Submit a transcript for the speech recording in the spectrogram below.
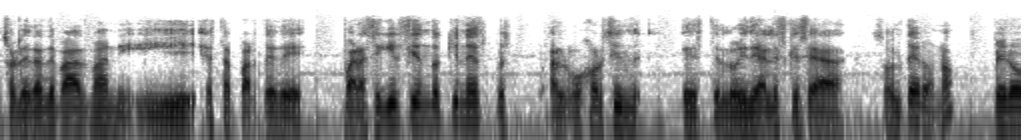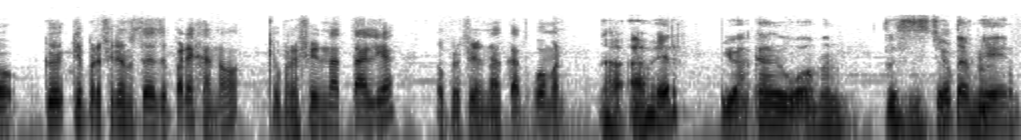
soledad de Batman y, y esta parte de para seguir siendo quien es, pues a lo mejor sí, este, lo ideal es que sea soltero, ¿no? Pero, ¿qué, qué prefieren ustedes de pareja, no? ¿Que prefieren a Talia o prefieren a Catwoman? A, a ver, Yo a Catwoman. pues yo Yo- también.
